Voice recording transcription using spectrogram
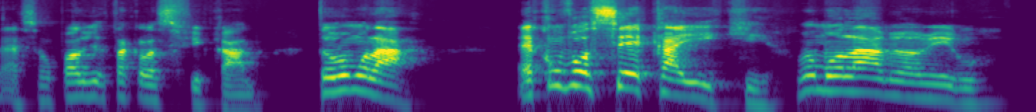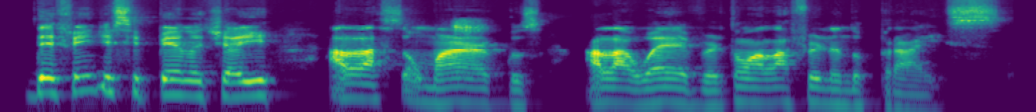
É, São Paulo já está classificado. Então vamos lá. É com você, Kaique. Vamos lá, meu amigo. Defende esse pênalti aí, a lá São Marcos, a lá Everton, a lá Fernando Praz.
